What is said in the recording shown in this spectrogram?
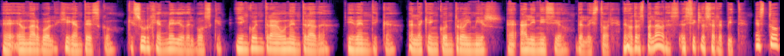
es eh, un árbol gigantesco que surge en medio del bosque y encuentra una entrada idéntica a la que encontró Ymir eh, al inicio de la historia. En otras palabras, el ciclo se repite. Esto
